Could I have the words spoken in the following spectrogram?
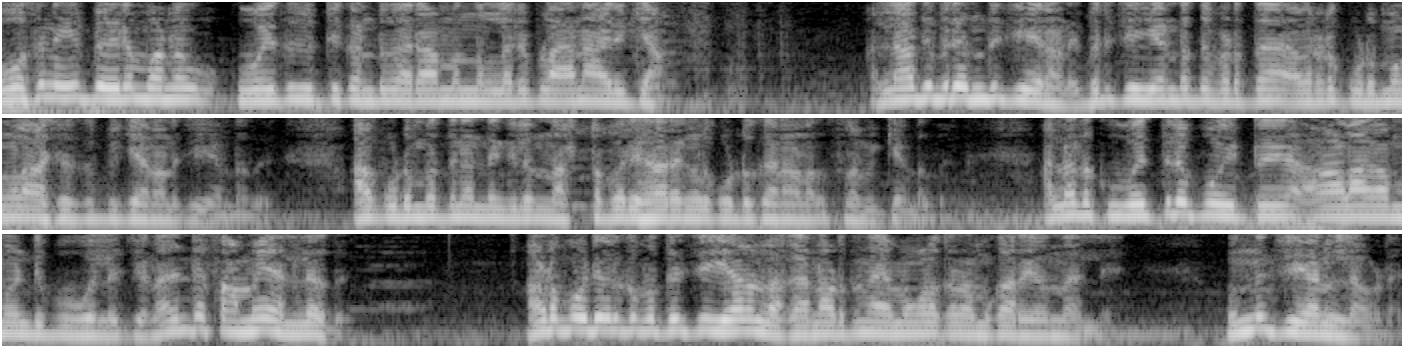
ഓസിന് ഈ പേരും പറഞ്ഞ് കുവൈത്ത് ചുറ്റി കണ്ടുവരാമെന്നുള്ളൊരു പ്ലാൻ ആയിരിക്കാം. അല്ലാതെ ഇവരെന്ത് ചെയ്യാനാണ്? ഇവർ ചെയ്യേണ്ടത് ഇവിടുത്തെ അവരുടെ കുടുംബങ്ങളെ ആശ്വസിപ്പിക്കാനാണ് ചെയ്യേണ്ടത്. ആ കുടുംബത്തിന് എന്തെങ്കിലും നഷ്ടപരിഹാരങ്ങൾ കൊടുക്കാനാണ് ശ്രമിക്കേണ്ടത്. അല്ലാതെ കുവൈത്തിൽ പോയിട്ട് ആളാകാൻ വേണ്ടി പോവുകയല്ലേ ചെയ്യണം അതിന്റെ സമയമല്ല അത്. അവിടെ പോയിട്ട് ഇവർക്ക് പ്രത്യേകിച്ച് ചെയ്യാനുള്ള കാരണം അവിടുത്തെ നിയമങ്ങളൊക്കെ നമുക്ക് അറിയാവുന്നതല്ലേ. ഒന്നും ചെയ്യാനില്ല അവിടെ.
